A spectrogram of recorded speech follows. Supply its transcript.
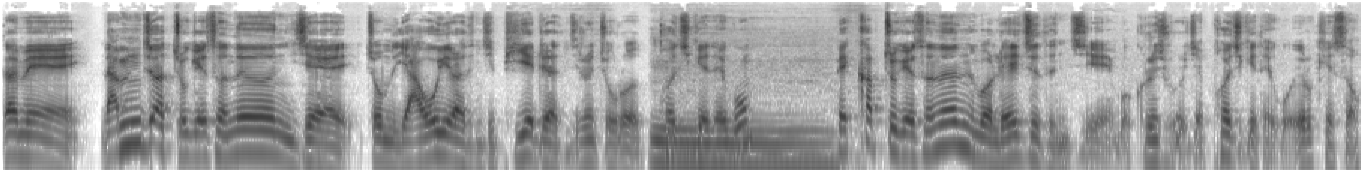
그다음에 남자 쪽에서는 이제 좀 야오이라든지 BL이라든지 이런 쪽으로 퍼지게 되고 음. 백합 쪽에서는 뭐 레즈든지 뭐 그런 식으로 이제 퍼지게 되고 이렇게 해서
